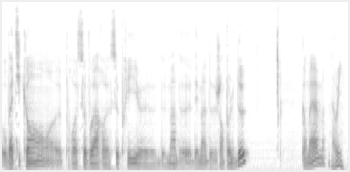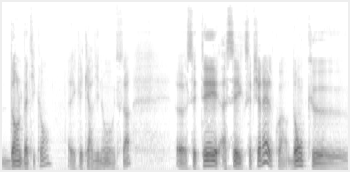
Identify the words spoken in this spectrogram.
au Vatican, euh, pour recevoir euh, ce prix de main de, des mains de Jean-Paul II, quand même, ah oui. dans le Vatican, avec les cardinaux et tout ça. Euh, C'était assez exceptionnel, quoi. Donc euh,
